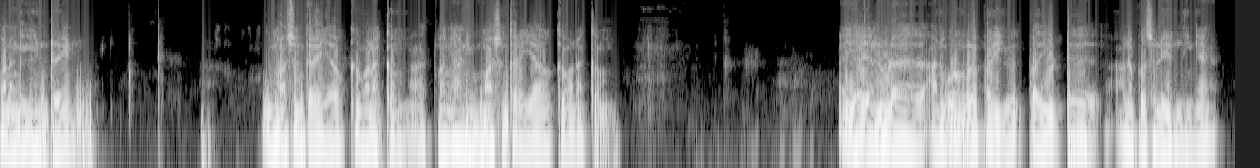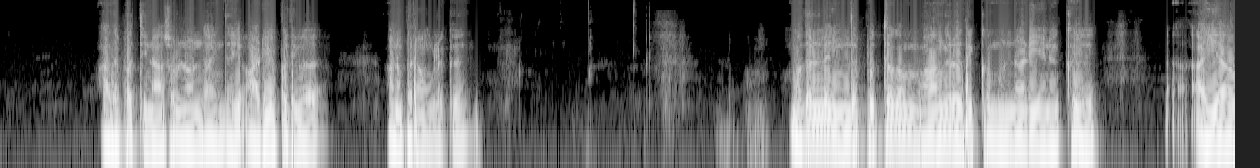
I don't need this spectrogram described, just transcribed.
வணங்குகின்றேன். உமாசங்கர் ஐயாவுக்கு வணக்கம். ஆத்மஞானி உமாசங்கர் ஐயாவுக்கு வணக்கம். என்னோட அனுபவங்களை பதிவு பதிவிட்டு அனுப்ப சொல்லியிருந்தீங்க. அதை பற்றி நான் சொல்லணுன்னு தான் இந்த ஆடியோ பதிவை அனுப்புகிறேன் உங்களுக்கு. முதல்ல இந்த புத்தகம் வாங்குறதுக்கு முன்னாடி எனக்கு ஐயாவை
